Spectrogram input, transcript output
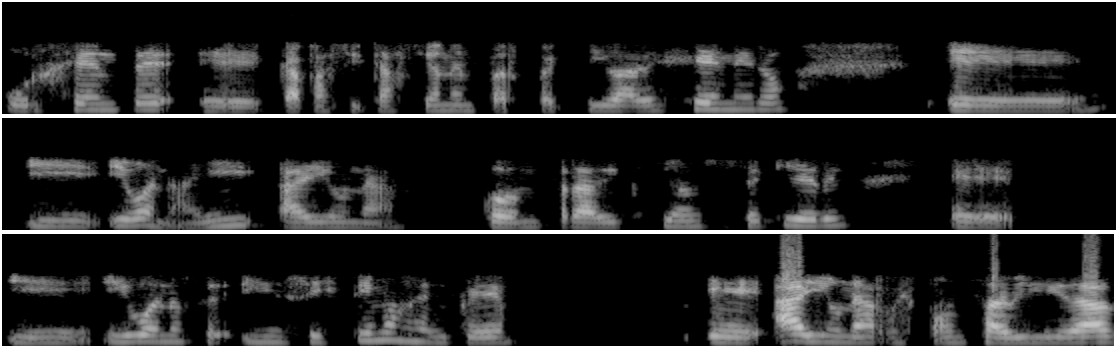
urgente eh, capacitación en perspectiva de género. Eh, y, y bueno, ahí hay una contradicción, si se quiere. Eh, y, y bueno, insistimos en que eh, hay una responsabilidad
